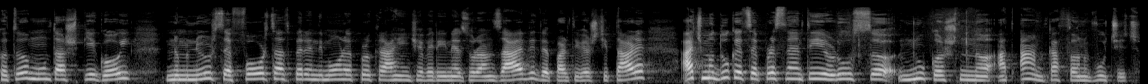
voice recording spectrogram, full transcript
këtë mund ta shpjegoj në mënyrë se forcat perëndimore përkrahin qeverinë e Zoran Zaevit dhe partive shqiptare, aq më duket se presidenti rus nuk është në atë anë, ka thënë Vuçiç.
